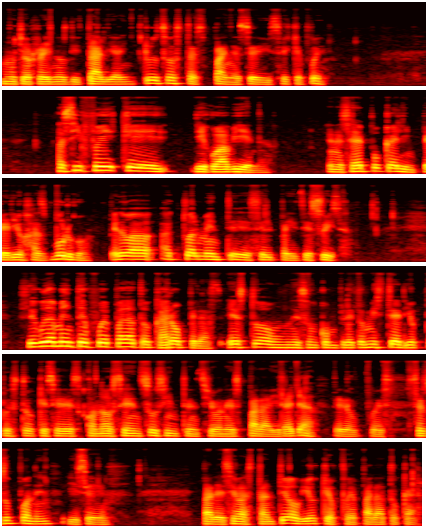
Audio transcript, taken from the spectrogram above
muchos reinos de Italia, incluso hasta España se dice que fue. Así fue que llegó a Viena, en esa época el imperio Habsburgo, pero actualmente es el país de Suiza. Seguramente fue para tocar óperas, esto aún es un completo misterio puesto que se desconocen sus intenciones para ir allá, pero pues se supone y se parece bastante obvio que fue para tocar.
